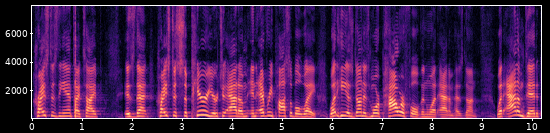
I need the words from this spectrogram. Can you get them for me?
Christ as the antitype, is that Christ is superior to Adam in every possible way. What he has done is more powerful than what Adam has done. What Adam did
